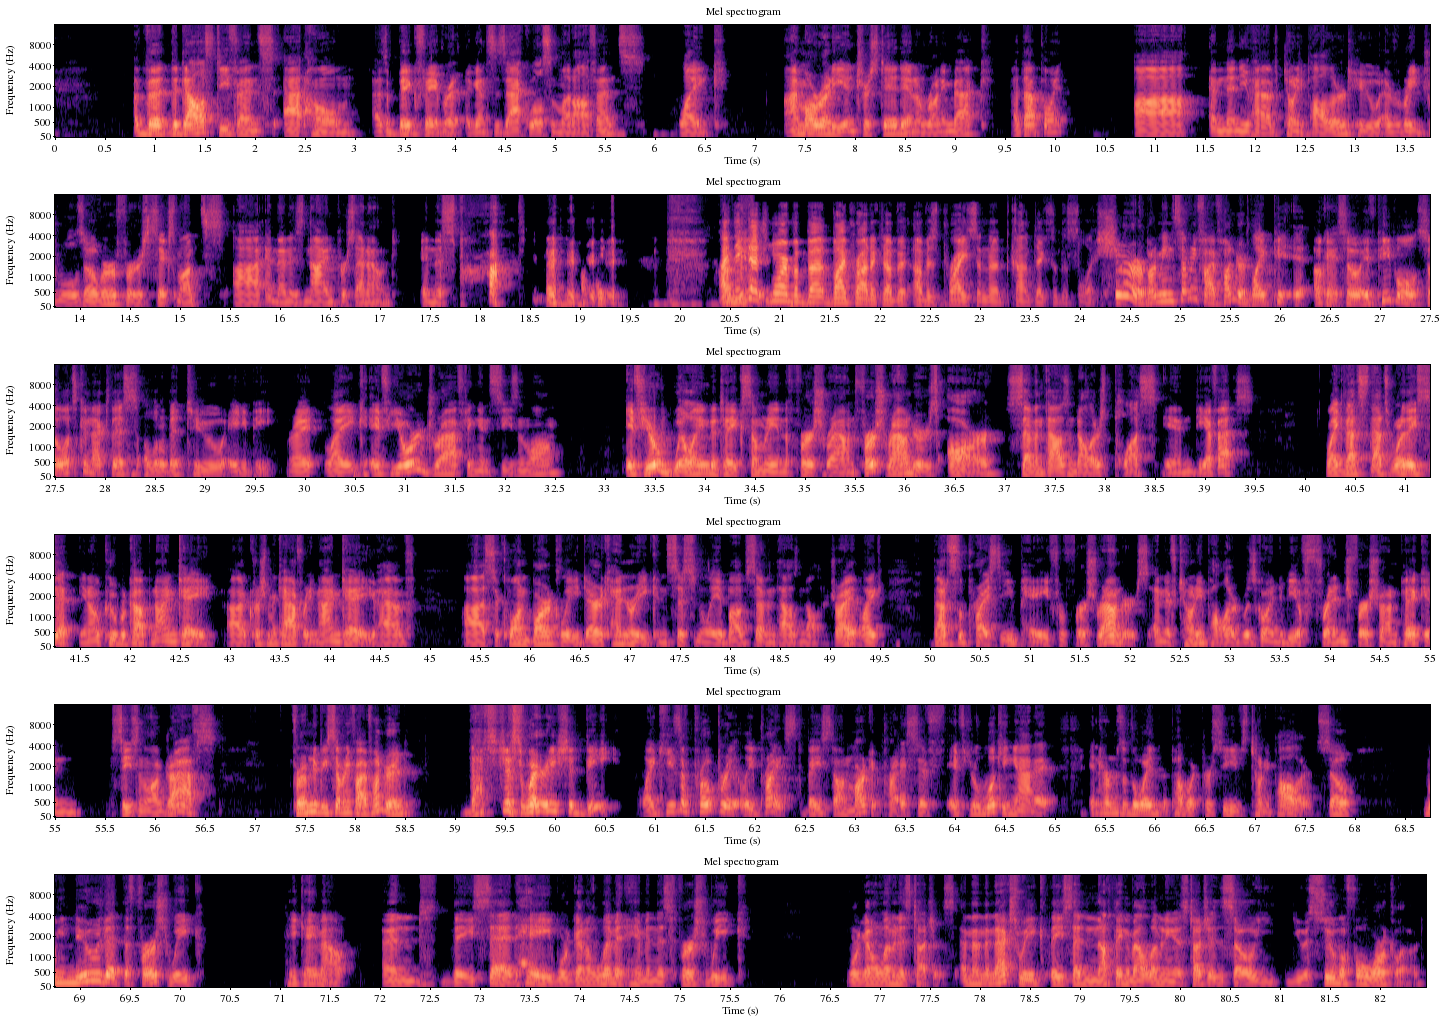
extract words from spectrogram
the the Dallas defense at home as a big favorite against the Zach Wilson led offense. Like, I'm already interested in a running back at that point. Uh, and then you have Tony Pollard, who everybody drools over for six months, uh, and then is nine percent owned in this spot. I think that's more of a byproduct of it, of his price in the context of the slate. Sure, but I mean, 7,500, like, eh, okay, so if people, so let's connect this a little bit to ADP, right? Like, if you're drafting in season long, if you're willing to take somebody in the first round, first rounders are $7,000 plus in DFS. Like, that's that's where they sit. You know, Cooper Kupp, 9K, uh, Christian McCaffrey, 9K. You have uh, Saquon Barkley, Derrick Henry consistently above $7,000, right? Like, that's the price that you pay for first rounders. And if Tony Pollard was going to be a fringe first round pick in season long drafts, for him to be 7,500, that's just where he should be. Like he's appropriately priced based on market price. If if you're looking at it in terms of the way that the public perceives Tony Pollard, so we knew that the first week he came out and they said, "Hey, we're going to limit him in this first week we're going to limit his touches. And then the next week, they said nothing about limiting his touches. So you assume a full workload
